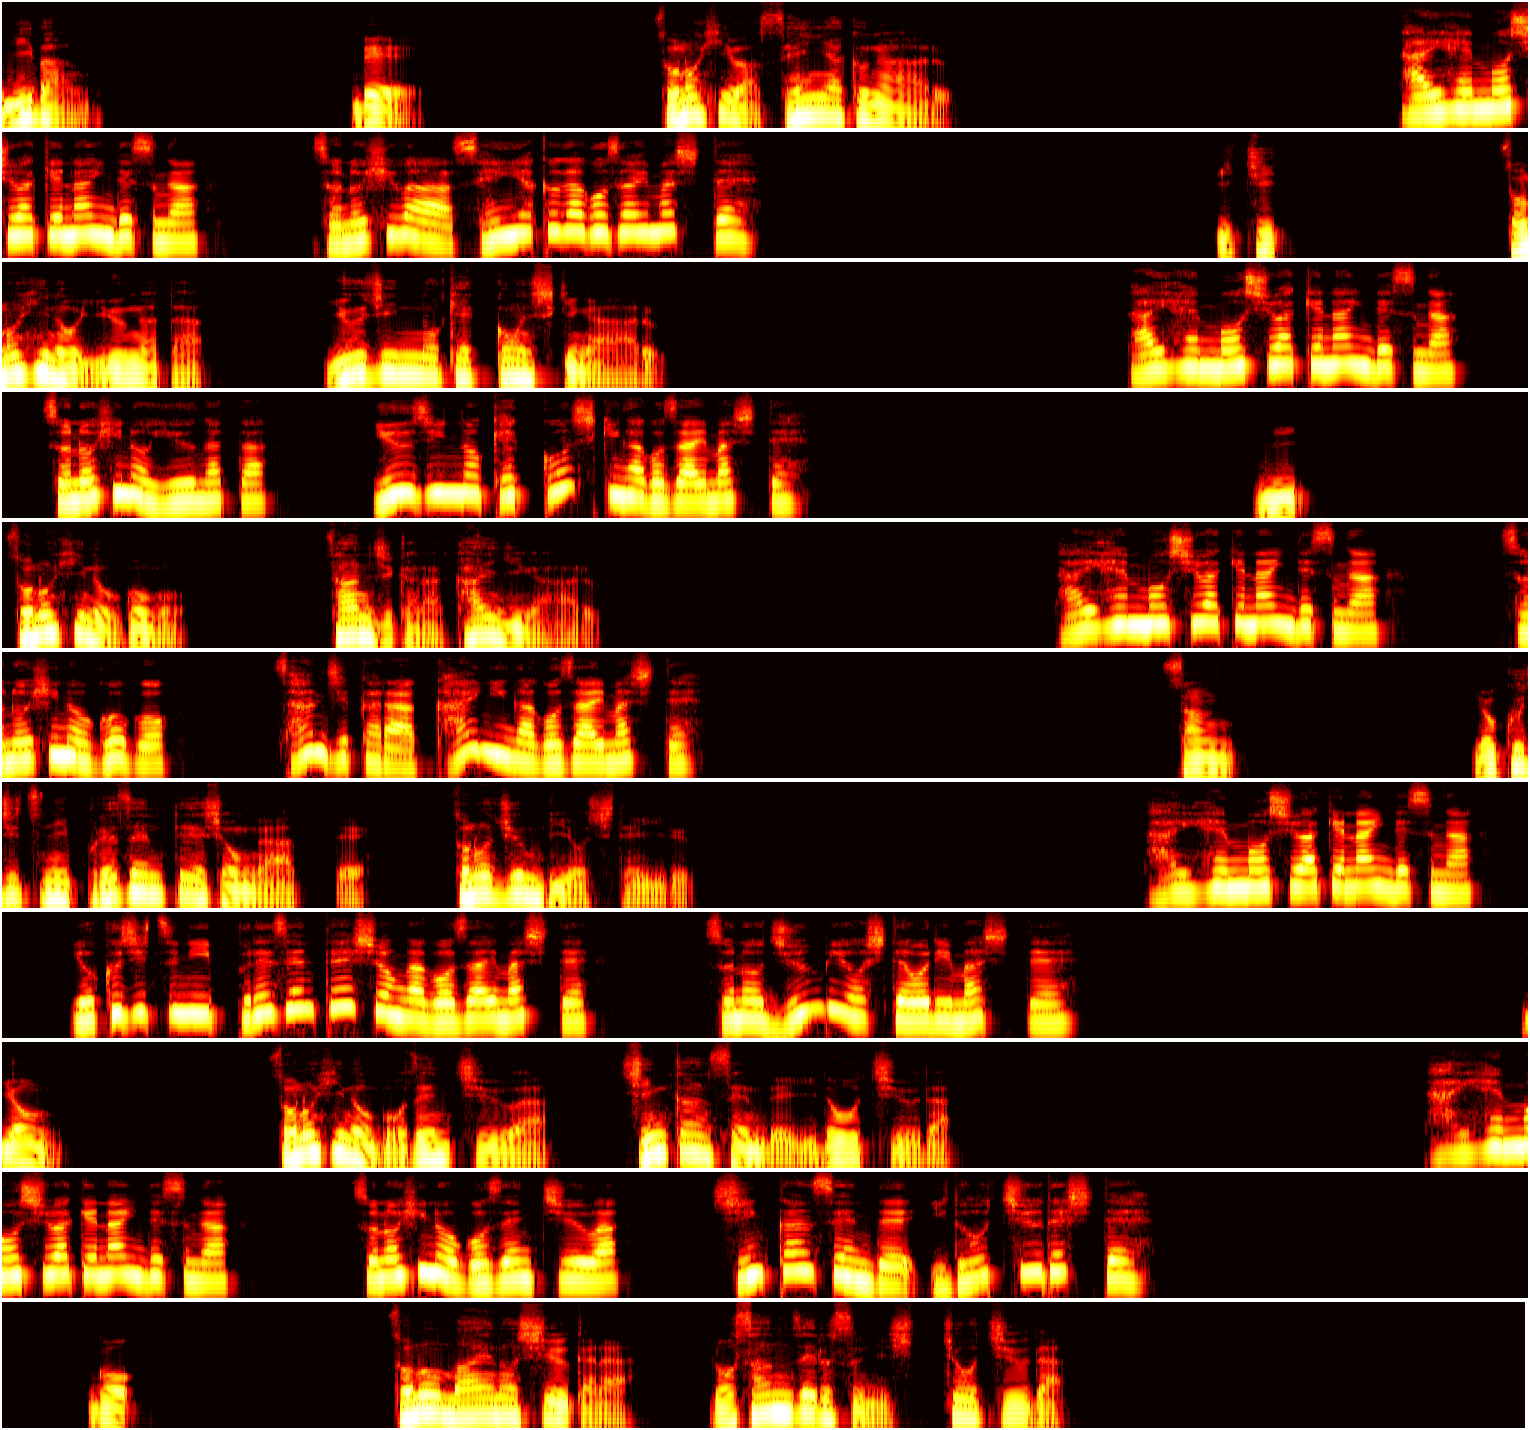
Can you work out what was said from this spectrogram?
2番0その日は先約がある。大変申し訳ないんですが、その日は先約がございまして。1その日の夕方、友人の結婚式がある。大変申し訳ないんですが、その日の夕方、友人の結婚式がございまして。2その日の午後、3時から会議がある。大変申し訳ないんですが、その日の午後、3時から会議がございまして。3翌日にプレゼンテーションがあって、その準備をしている。大変申し訳ないんですが、翌日にプレゼンテーションがございまして、その準備をしておりまして。4その日の午前中は新幹線で移動中だ。大変申し訳ないんですが、その日の午前中は新幹線で移動中でして。5その前の週からロサンゼルスに出張中だ。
